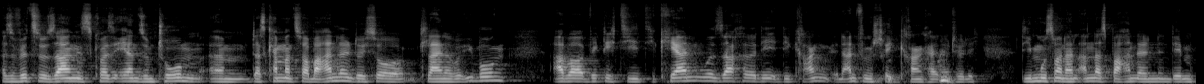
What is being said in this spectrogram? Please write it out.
Also würdest du sagen, es ist quasi eher ein Symptom, ähm, das kann man zwar behandeln durch so kleinere Übungen, aber wirklich die, die Kernursache, die, die Krank in Anführungsstrichen Krankheit natürlich, die muss man dann anders behandeln, indem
